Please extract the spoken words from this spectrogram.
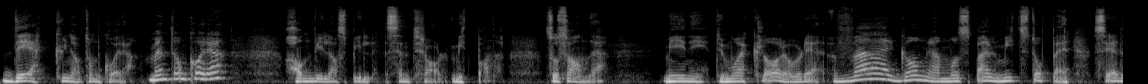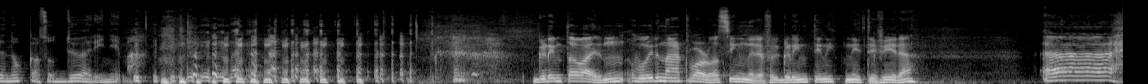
Det kunne Tom Kåre. Men Tom Kåre, han ville spille sentral midtbane. Så sa han det. Mini, du må være klar over det. Hver gang jeg må spille midtstopper, så er det noe som dør inni meg. Glimt av verden. Hvor nært var du å signere for Glimt i 1994? Eh,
